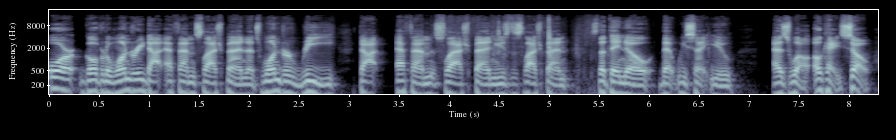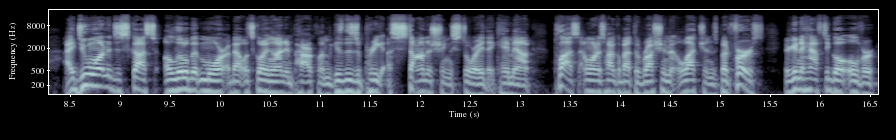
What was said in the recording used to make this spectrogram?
or go over to wondery.fm slash Ben. That's wondery.fm slash Ben. Use the slash Ben so that they know that we sent you as well. Okay, so I do want to discuss a little bit more about what's going on in Parkland because this is a pretty astonishing story that came out. Plus, I want to talk about the Russian elections. But first, you're going to have to go over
